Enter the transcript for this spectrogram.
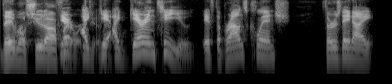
They will shoot off fireworks. I, I guarantee you, if the Browns clinch Thursday night,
